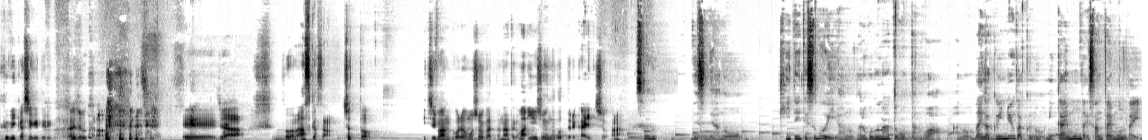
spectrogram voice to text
首かしげてるけど大丈夫かな？えー、じゃあ、そうだな、アスカさん、ちょっと一番これ面白かったなとか、まあ印象に残ってる回でしょうかな。そうですね、あの、聞いていてすごい、あの、なるほどなと思ったのは、あの、大学院留学の2体問題、3体問題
